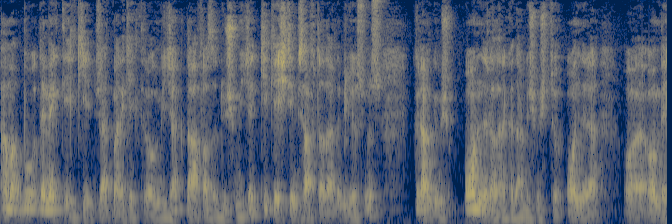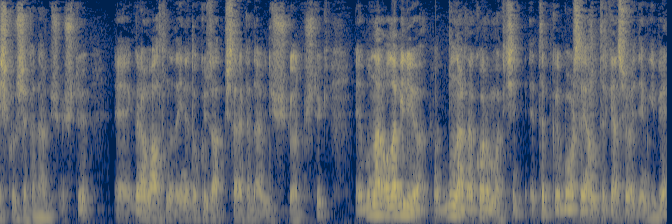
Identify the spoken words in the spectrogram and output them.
Ama bu demek değil ki düzeltme hareketleri olmayacak, daha fazla düşmeyecek ki geçtiğimiz haftalarda biliyorsunuz gram gümüş 10 liralara kadar düşmüştü. 10 lira o 15 kuruşa kadar düşmüştü. E, gram altında da yine 960'lara kadar bir düşüş görmüştük. E, bunlar olabiliyor. Bunlardan korunmak için e, tıpkı borsayı anlatırken söylediğim gibi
